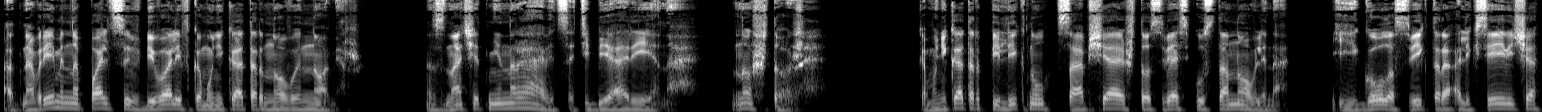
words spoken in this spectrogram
Одновременно пальцы вбивали в коммуникатор новый номер. «Значит, не нравится тебе арена. Ну что же». Коммуникатор пиликнул, сообщая, что связь установлена, и голос Виктора Алексеевича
